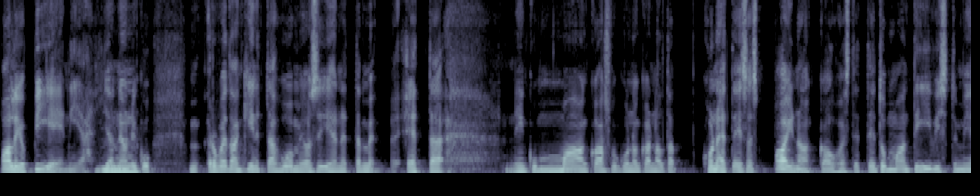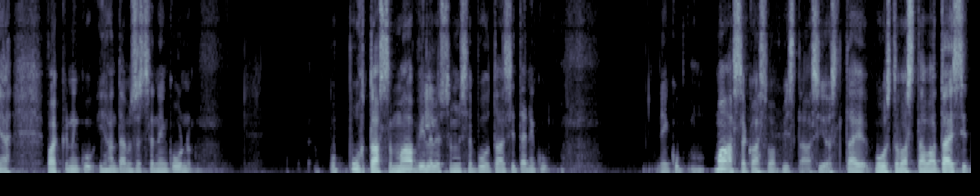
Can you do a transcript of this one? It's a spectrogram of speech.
paljon pieniä. Ja hmm. ne on niin kuin, ruvetaan kiinnittää huomioon siihen, että, me, että niin kuin maan kasvukunnan kannalta koneet ei saisi painaa kauheasti, ettei tule maan tiivistymiä. Vaikka niin kuin ihan tämmöisessä niin kuin puhtaassa maanviljelyssä, missä puhutaan sitä niin kuin, niin kuin maassa kasvavista asioista tai muusta vastaavaa. Tai sit,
